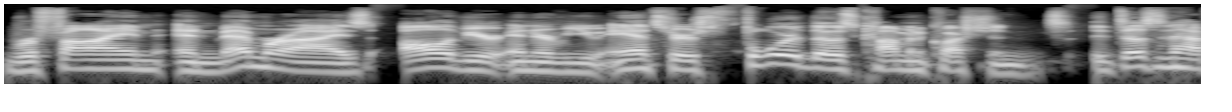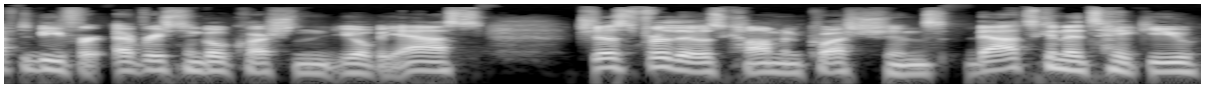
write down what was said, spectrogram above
refine and memorize all of your interview answers for those common questions. It doesn't have to be for every single question that you'll be asked, just for those common questions. That's going to take you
